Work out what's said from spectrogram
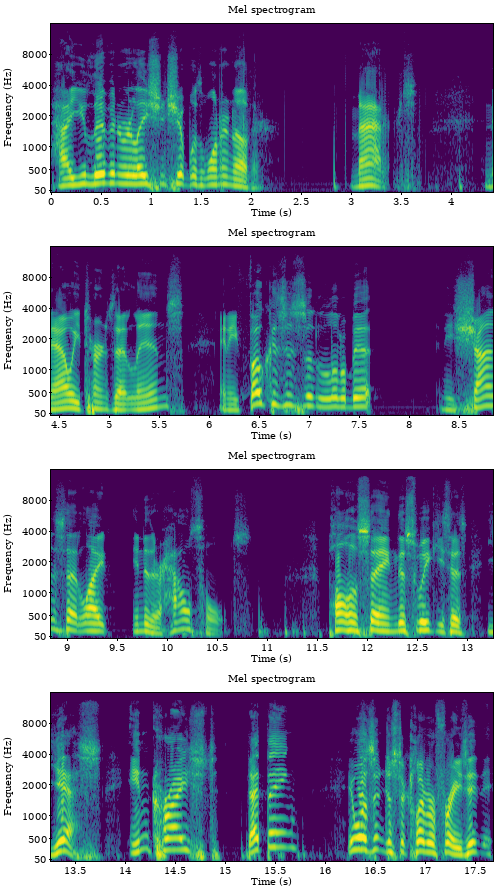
how you live in relationship with one another matters. Now he turns that lens and he focuses it a little bit and he shines that light into their households. Paul is saying this week, he says, Yes, in Christ, that thing, it wasn't just a clever phrase. It,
